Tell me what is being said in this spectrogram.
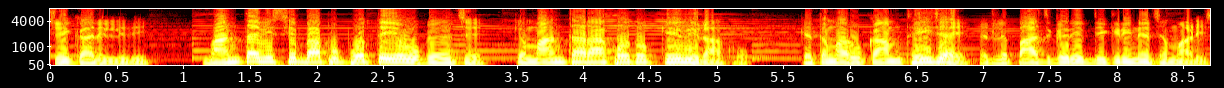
સ્વીકારી લીધી. માનતા વિશે બાપુ પોતે એવું કહે છે કે માનતા રાખો તો કેવી રાખો? કે તમારું કામ થઈ જાય એટલે પાંચ ગરીબ દીકરીને જમાડીશ.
